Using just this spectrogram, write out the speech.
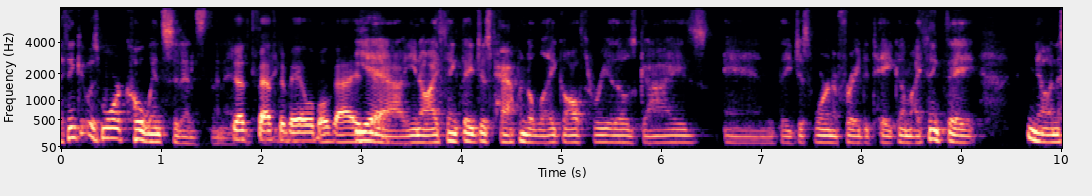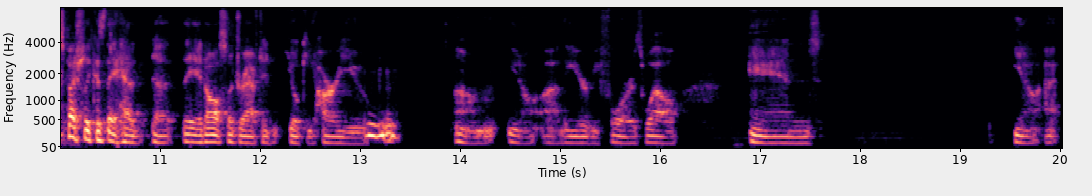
I think it was more coincidence than Just best available guys. Yeah, you know, I think they just happened to like all three of those guys, and they just weren't afraid to take them. I think they, you know, and especially because they had uh, they had also drafted Jokiharju, Mhm. um, you know, uh, the year before as well, and you know, I,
